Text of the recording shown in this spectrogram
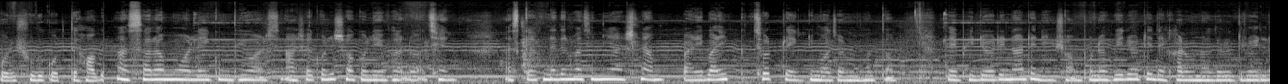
করে শুরু করতে হবে। আসসালামু আলাইকুম ভিউয়ার্স, আশা করি সকলেই ভালো আছেন। আজকে আপনাদের মাঝে নিয়ে আসলাম পারিবারিক ছোট্ট একটি মজার মুহূর্ত। তাই ভিডিওটি না টেনে সম্পূর্ণ ভিডিওটি দেখার অনুরোধ রইল।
